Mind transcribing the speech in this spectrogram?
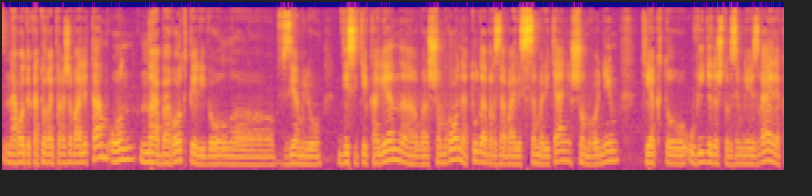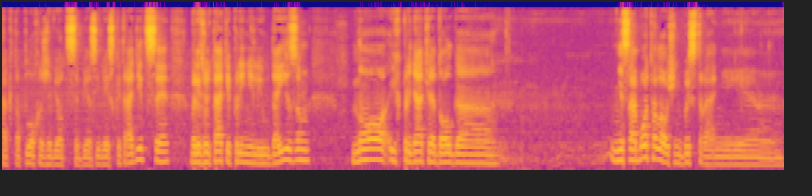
народы, которые проживали там, он наоборот перевел э, в землю десяти колен э, в Шомрон, оттуда образовались самаритяне, шомроним, те, кто увидели, что в земле Израиля как-то плохо живется без еврейской традиции, в результате приняли иудаизм, но их принятие долго не сработало, очень быстро они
